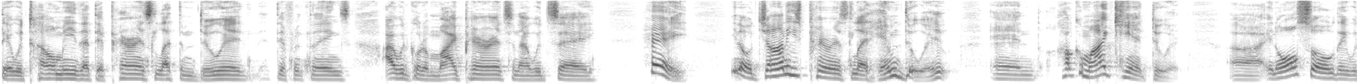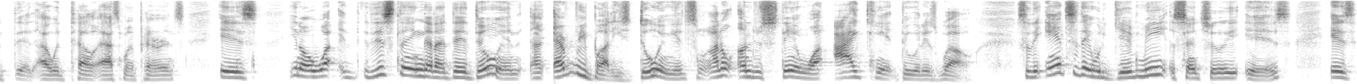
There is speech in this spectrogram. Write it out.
they would tell me that their parents let them do it, different things, I would go to my parents and I would say, hey, you know, Johnny's parents let him do it, and how come I can't do it? Uh, and also, they would, I would tell, ask my parents, is you know what this thing that they're doing uh, everybody's doing it so i don't understand why i can't do it as well. So the answer they would give me essentially is is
